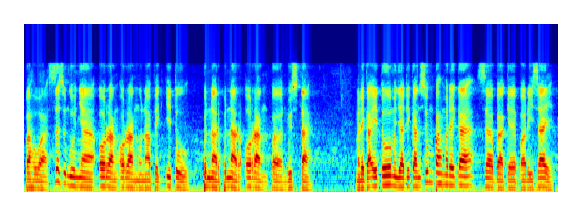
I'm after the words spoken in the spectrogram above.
bahwa sesungguhnya orang-orang munafik itu benar-benar orang pendusta. Mereka itu menjadikan sumpah mereka sebagai perisai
